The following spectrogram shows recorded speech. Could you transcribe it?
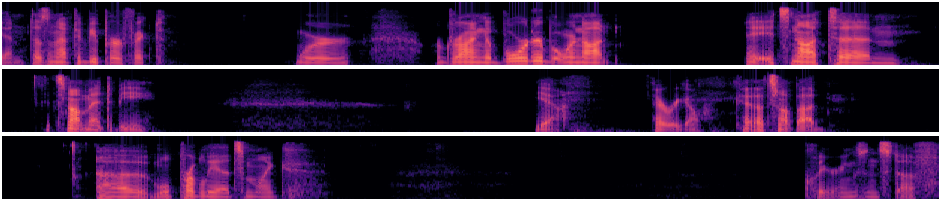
Again, doesn't have to be perfect. We're we're drawing a border, but we're not. It's not. Um, it's not meant to be. Yeah, there we go. Okay, that's not bad. Uh, we'll probably add some like clearings and stuff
